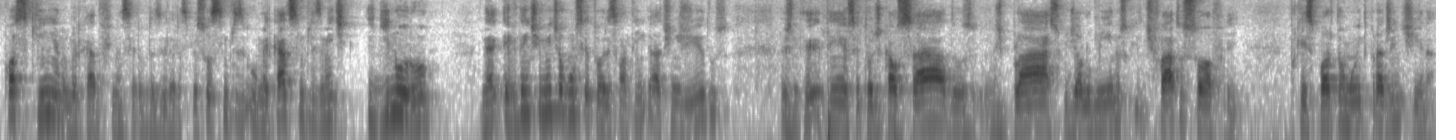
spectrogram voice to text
cosquinha no mercado financeiro brasileiro. As pessoas simples, o mercado simplesmente ignorou. Né? Evidentemente, alguns setores são atingidos. A gente tem o setor de calçados, de plástico, de alumínios, que de fato sofrem, porque exportam muito para a Argentina.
